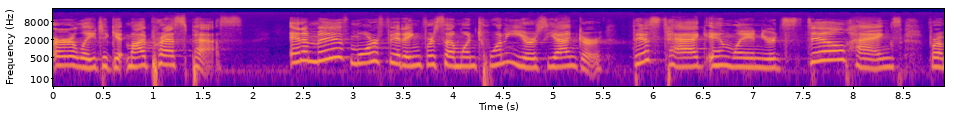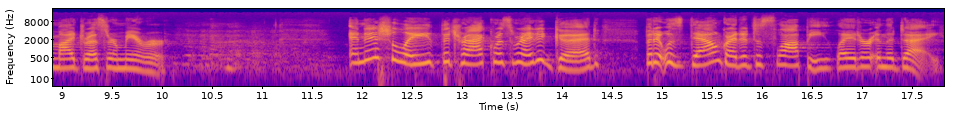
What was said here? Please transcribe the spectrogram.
early to get my press pass. In a move more fitting for someone 20 years younger, This tag and lanyard still hangs from my dresser mirror. Initially, the track was rated good, but it was downgraded to sloppy later in the day.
